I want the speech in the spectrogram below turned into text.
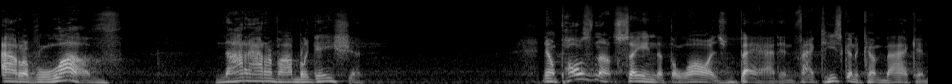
out of love, not out of obligation. Now, Paul's not saying that the law is bad. In fact, he's going to come back and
